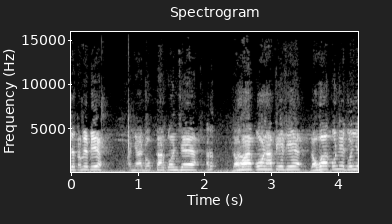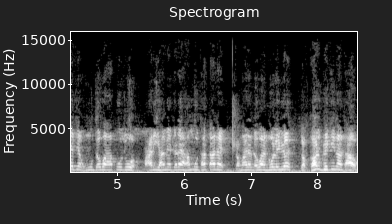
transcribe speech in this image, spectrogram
છે તમે બે? અહીંયા ડોક્ટર કોણ છે? અરે દવા કોણ આપે છે? દવા કોને જોઈએ છે? હું દવા આપું છું. મારી સામે જરાય હમું થતા નહીં. તમારે દવા ન લેવી હોય તો ઘર ભેગી ના થાવ.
